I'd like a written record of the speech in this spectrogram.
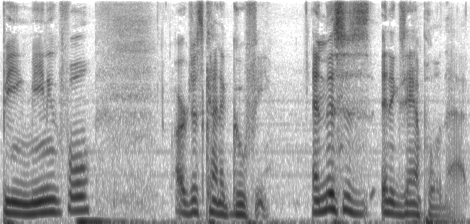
being meaningful are just kind of goofy. And this is an example of that.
